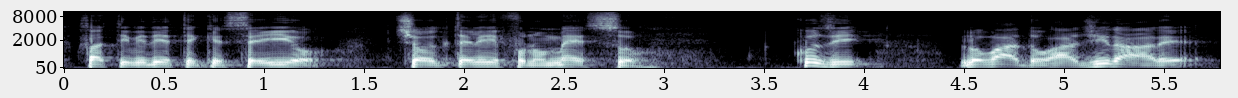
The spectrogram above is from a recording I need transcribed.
Infatti vedete che se io ho il telefono messo così lo vado a girare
